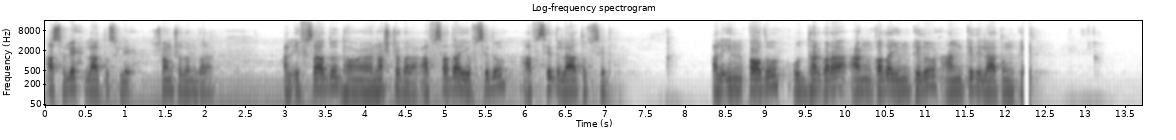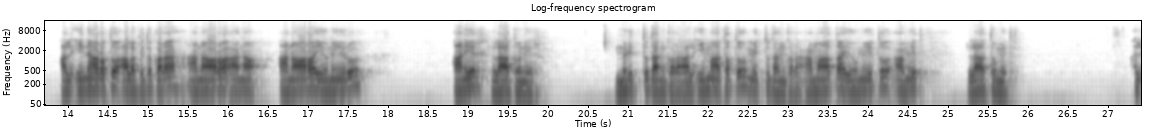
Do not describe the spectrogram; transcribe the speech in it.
আসলেহ লা তুসলেহ, সংশোধন করা। আল ইফসাদু নষ্ট করা। আফসাদা ইউফসিদু, আফসিদ লা তুফসিদ। আল ইংকদু উদ্ধার করা। আংকদা ইউঙ্কিদু আঙ্কিদ লা তুঙ্কিদ আল ইনারত আলোকিত করা। আনার আনার ইউনিরু, আনির লা তনির। মৃত্যু দান করা। আল ইমাতাতু মৃত্যু দান করা। আমাতা ইউমিতু আমিত লা তুমিদ আল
